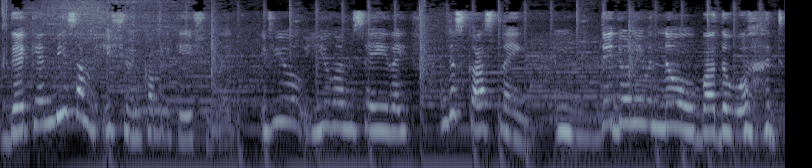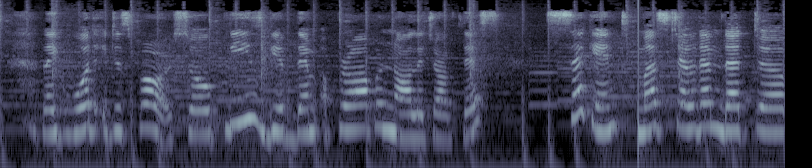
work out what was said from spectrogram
there can be some issue in communication like if you you're gonna say like i'm just cosplaying and they don't even know about the word like what it is for. So please give them a proper knowledge of this. Second must tell them that uh,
